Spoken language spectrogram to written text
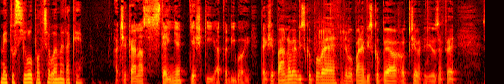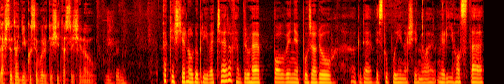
My tu sílu potřebujeme taky a čeká nás stejně těžký a tvrdý boj. Takže pánové biskupové, nebo pane biskupe a otče Josefe, za čtvrt hodinku se budu těšit na slyšenou. Tak ještě jednou dobrý večer v druhé polovině pořadu kde vystupují naši milé, milí hosté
